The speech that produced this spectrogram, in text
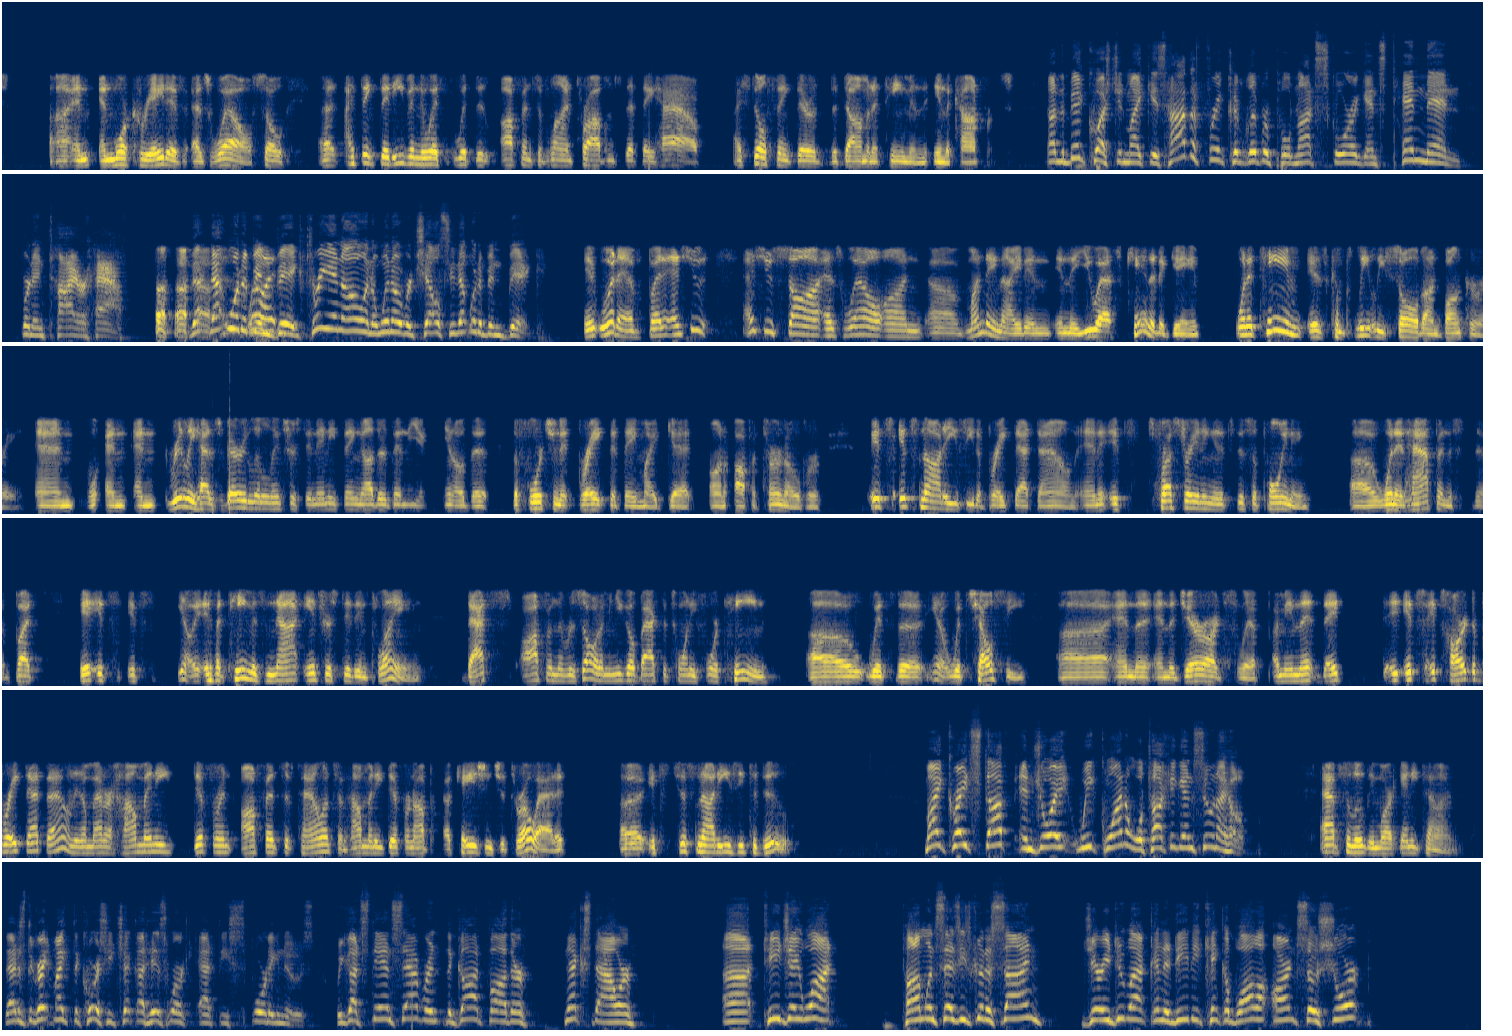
uh, and and more creative as well. So uh, I think that even with with the offensive line problems that they have, I still think they're the dominant team in in the conference. Now the big question, Mike, is how the frig could Liverpool not score against ten men for an entire half? that that would have Well, been big. Three and zero and a win over Chelsea. That would have been big. It would have, but as you as you saw as well on uh, Monday night in in the U.S. Canada game, when a team is completely sold on bunkering and and and really has very little interest in anything other than the you know the the fortunate break that they might get on off a turnover, it's it's not easy to break that down, and it's frustrating and it's disappointing uh, when it happens. But it, it's it's you know if a team is not interested in playing, that's often the result. I mean, you go back to 2014 uh, with the you know with Chelsea uh, and the and the Gerrard slip. I mean, they, they it's it's hard to break that down. No matter how many different offensive talents and how many different op- occasions you throw at it, uh, it's just not easy to do. Mike, great stuff. Enjoy week one, and we'll talk again soon. I hope. Absolutely, Mark. Anytime. That is the great Mike DeCourcy. Check out his work at the Sporting News. We got Stan Savran, the Godfather, next hour. Uh, TJ Watt. Tomlin says he's going to sign. Gerry Dulac and Aditi Kinkhabwala aren't so sure.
